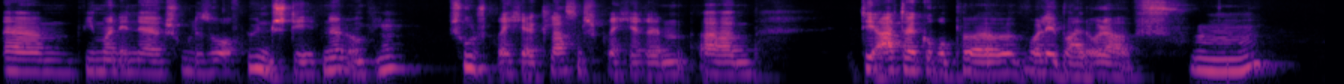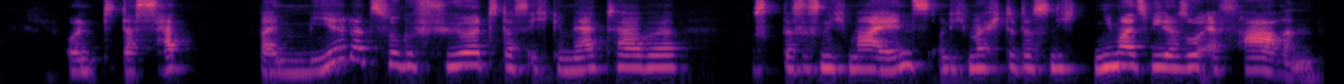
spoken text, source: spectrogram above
ähm, wie man in der Schule so auf Bühnen steht, ne? Irgendwie mhm. Schulsprecher, Klassensprecherin, ähm, Theatergruppe, Volleyball oder. Mhm. Und das hat bei mir dazu geführt, dass ich gemerkt habe, das, das ist nicht meins und ich möchte das nicht niemals wieder so erfahren.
